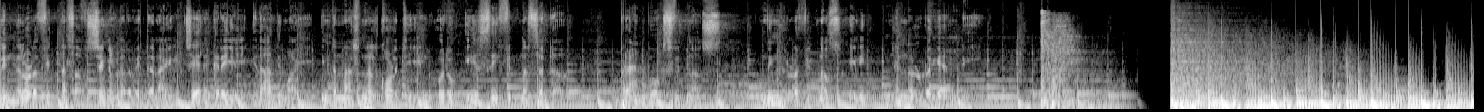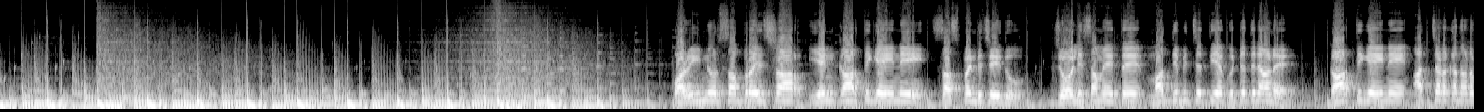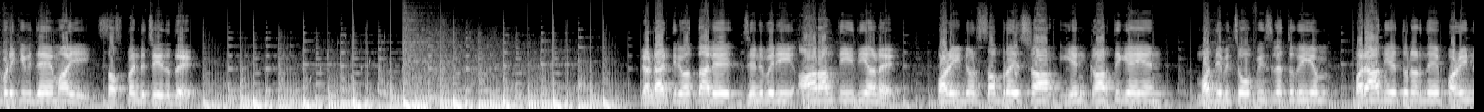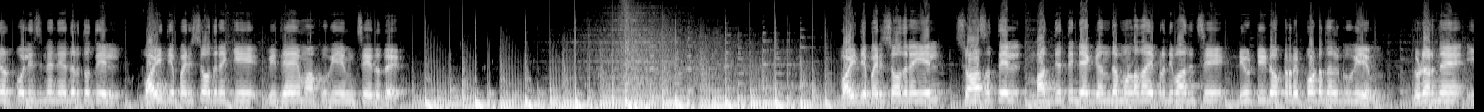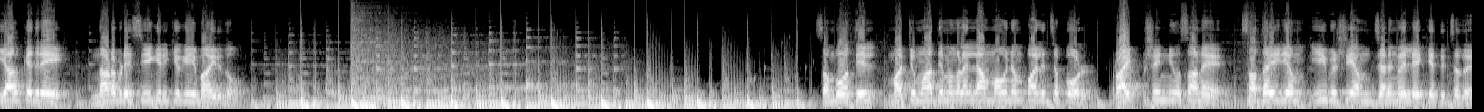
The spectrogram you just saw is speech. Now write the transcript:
നിങ്ങളുടെ ഫിറ്റ്നസ് ആവശ്യങ്ങൾ നിറവേറ്റാനായി ചേലക്കരയിൽ ഇതാദ്യമായി ഇന്റർനാഷണൽ ക്വാളിറ്റിയിൽ ഒരു A C fitness centre brand box fitness നിങ്ങളുടെ ഫിറ്റ്നസ് ഇനി ഞങ്ങളുടെ guarantee Pazhayannur sub registrar N കാർത്തികേയനെ suspend ചെയ്തു. ജോലി സമയത്ത് മദ്യപിച്ചെത്തിയ കുറ്റത്തിനാണ് കാർത്തികേയനെ അച്ചടക്ക നടപടിക്ക് വിധേയമായി സസ്പെൻഡ് ചെയ്തത്. രണ്ടായിരത്തി ഇരുപത്തിനാല് ജനുവരി ആറാം തീയതിയാണ് Pazhayannur sub registrar N Karthikeyan മദ്യപിച്ച് ഓഫീസിലെത്തുകയും പരാതിയെ തുടർന്ന് പഴയന്നൂർ പോലീസിന്റെ നേതൃത്വത്തിൽ വൈദ്യ പരിശോധനയ്ക്ക് വിധേയമാക്കുകയും ചെയ്തത്. വൈദ്യപരിശോധനയിൽ ശ്വാസത്തിൽ മദ്യത്തിന്റെ ഗന്ധമുള്ളതായി പ്രതിപാദിച്ച് ഡ്യൂട്ടി ഡോക്ടർ റിപ്പോർട്ട് നൽകുകയും തുടർന്ന് ഇയാൾക്കെതിരെ നടപടി സ്വീകരിക്കുകയുമായിരുന്നു. സംഭവത്തിൽ മറ്റു മാധ്യമങ്ങളെല്ലാം മൗനം പാലിച്ചപ്പോൾ റൈറ്റ് വിഷൻ ന്യൂസ് ആണ് സധൈര്യം ഈ വിഷയം ജനങ്ങളിലേക്ക് എത്തിച്ചത്.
